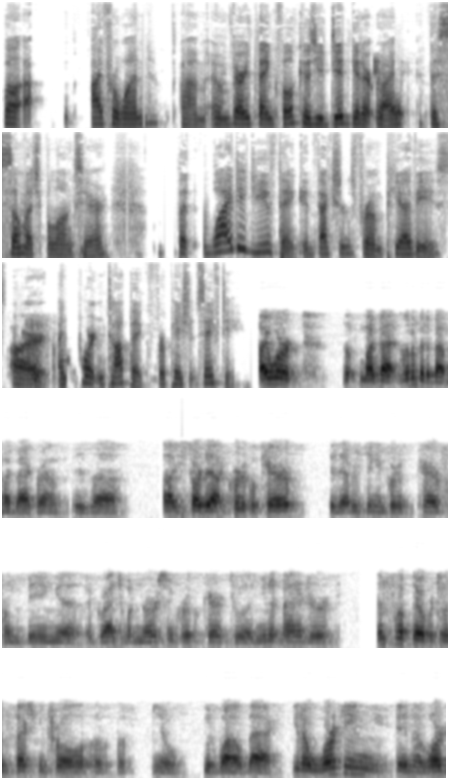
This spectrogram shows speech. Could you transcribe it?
Well, I, for one, um, am very thankful because you did get it right. This so much belongs here. But why did you think infections from PIVs are an important topic for patient safety? I worked my a little bit about my background is uh, I started out in critical care, did everything in critical care from being a, a graduate nurse in critical care to a unit manager, then flipped over to infection control a, a, you know good while back. You know, working in a large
